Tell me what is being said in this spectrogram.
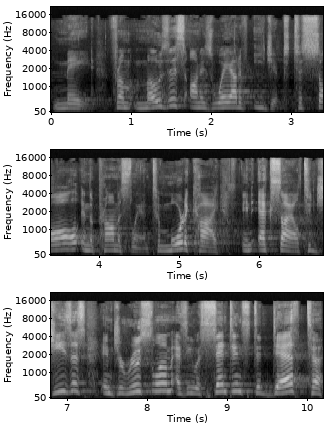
made. From Moses on his way out of Egypt, to Saul in the promised land, to Mordecai in exile, to Jesus in Jerusalem as he was sentenced to death, to,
